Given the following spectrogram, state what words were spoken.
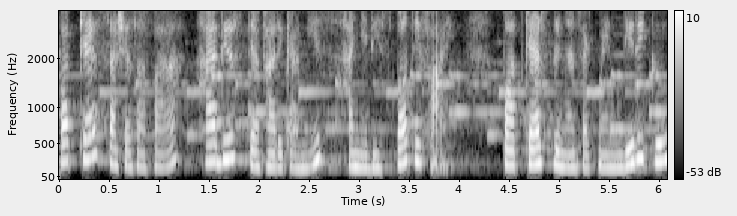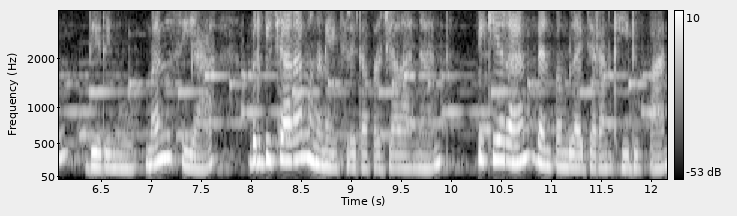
Podcast Sasha Safa hadir setiap hari Kamis hanya di Spotify. Podcast dengan segmen Diriku, Dirimu, Manusia berbicara mengenai cerita perjalanan, pikiran, dan pembelajaran kehidupan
